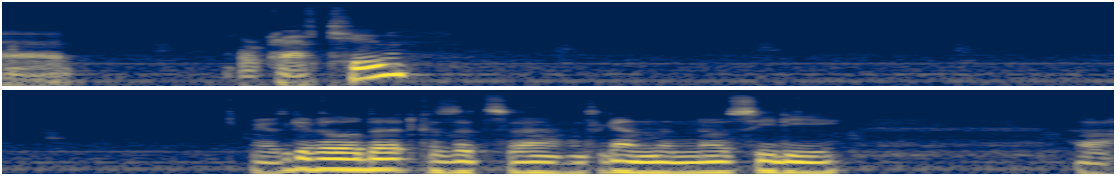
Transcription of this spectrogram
uh, Warcraft 2. Give it a little bit because it's, uh, once again, the no CD. Ugh.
